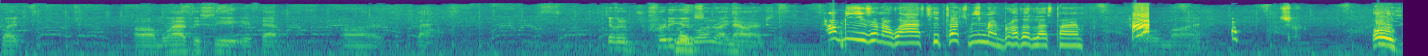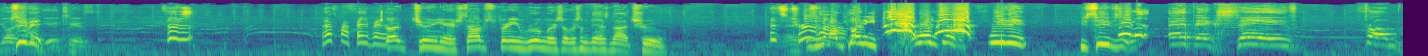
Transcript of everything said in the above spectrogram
But um, we'll have to see if that uh, lasts. having a pretty good Nice. run right now, actually. How many he's gonna last? He touched me and my brother last time. Oh my. Oh, He's going save on it! YouTube. That's my favorite. Chuck Jr., stop spreading rumors over something that's not true. It's there- true. This is not funny! One time, save it! He saves it! Epic save from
